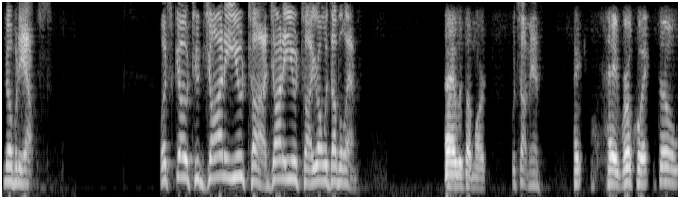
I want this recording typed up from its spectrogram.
nobody else. Let's go to Johnny Utah. Johnny Utah, you're on with Double M. Hey, what's up, Mark? What's up, man? Hey, hey, real quick. So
